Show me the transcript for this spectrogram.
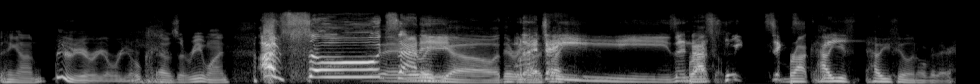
Hang on. That was a rewind. I'm so excited. There we go. There we go. The It's like- Jays and Brock- sweet six. Brock, how you how you feeling over there?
